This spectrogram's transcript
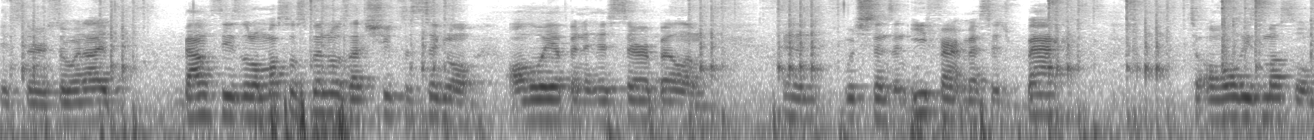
Yes, sir. So when I bounce these little muscle spindles, that shoots a signal all the way up into his cerebellum, and which sends an efferent message back to all these muscles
